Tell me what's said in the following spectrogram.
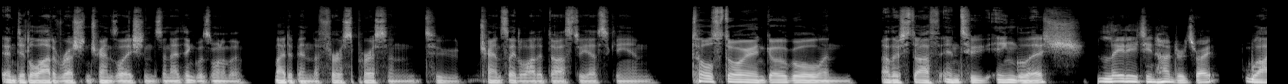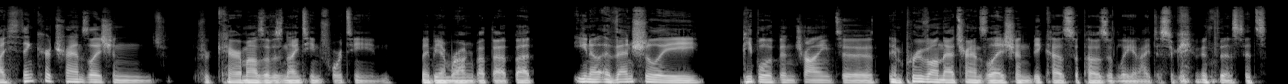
and did a lot of Russian translations, and I think was one of the might have been the first person to translate a lot of Dostoevsky and Tolstoy and Gogol and other stuff into English. Late 1800s, right? Well, I think her translation for Karamazov is 1914. Maybe I'm wrong about that, but you know, eventually people have been trying to improve on that translation because supposedly, and I disagree with this, it's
